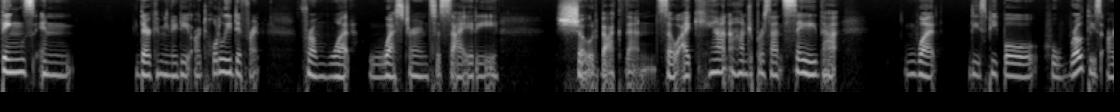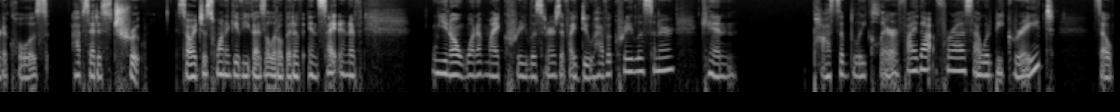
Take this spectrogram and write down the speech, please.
things in their community are totally different from what Western society showed back then. So I can't 100% say that what these people who wrote these articles have said is true. So I just want to give you guys a little bit of insight. And if, you know, one of my Cree listeners, if I do have a Cree listener, can possibly clarify that for us, that would be great. So,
